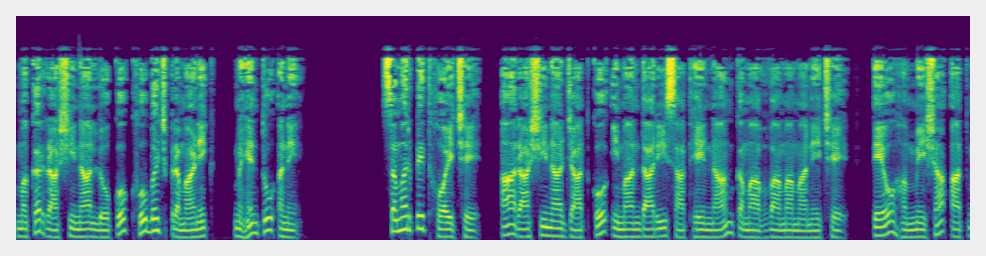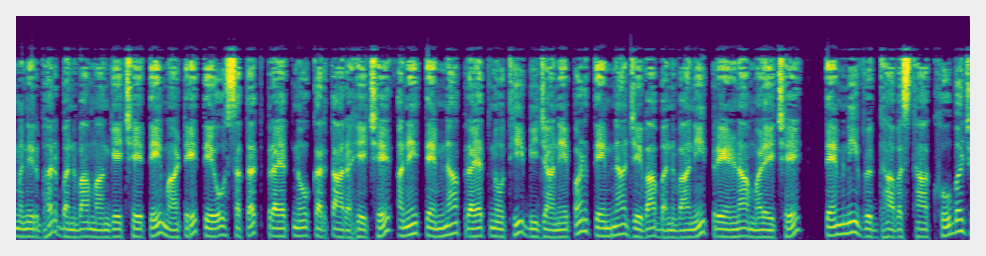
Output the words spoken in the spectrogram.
મકર રાશિના લોકો ખૂબ જ પ્રમાણિક, મહેનતુ અને સમર્પિત હોય છે. આ રાશિના જાતકો ઈમાનદારી સાથે નામ કમાવવામાં માને છે. તેઓ હંમેશા આત્મનિર્ભર બનવા માંગે છે. તે માટે તેઓ સતત પ્રયત્નો કરતા રહે છે અને તેમના પ્રયત્નોથી બીજાને પણ તેમના જેવા બનવાની પ્રેરણા મળે છે. તેમની વૃદ્ધાવસ્થા ખૂબ જ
